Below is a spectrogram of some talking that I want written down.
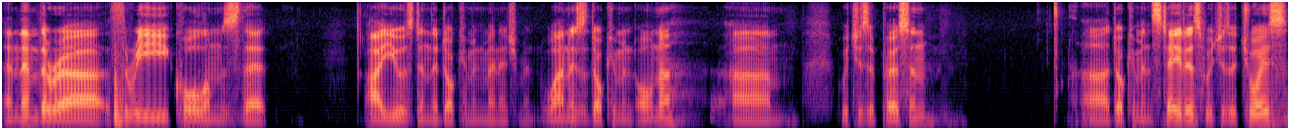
and then there are three columns that are used in the document management. One is document owner, um, which is a person uh, document status, which is a choice,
